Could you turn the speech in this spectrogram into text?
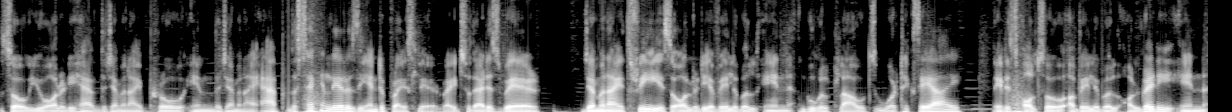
So you already have the Gemini Pro in the Gemini app. The second layer is the enterprise layer, right? So that is where Gemini 3 is already available in Google Cloud's Vertex AI. It is also available already in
